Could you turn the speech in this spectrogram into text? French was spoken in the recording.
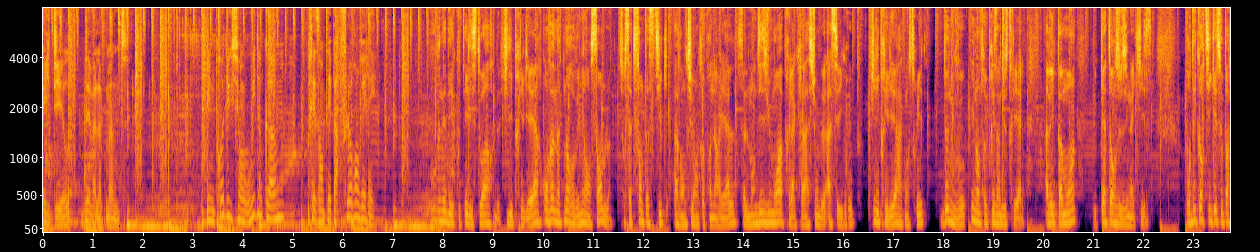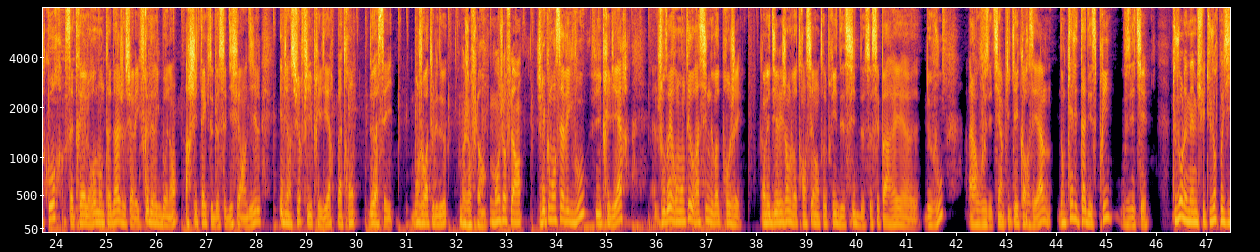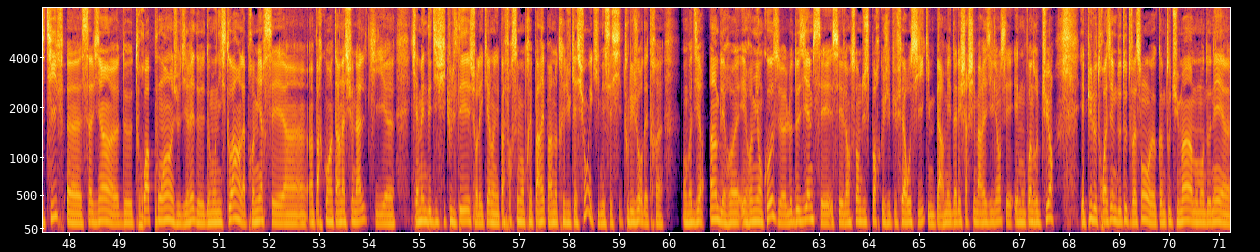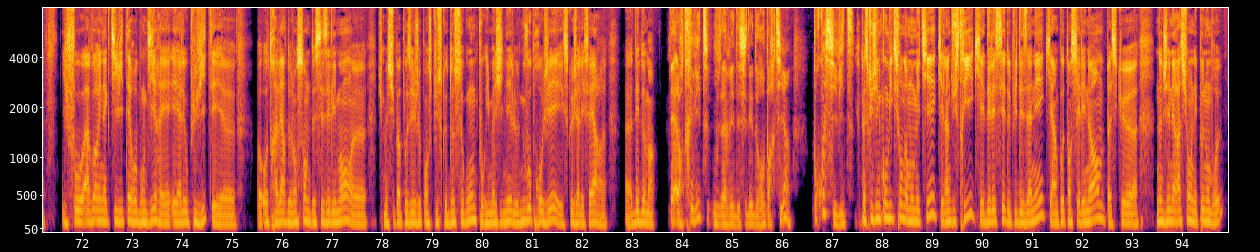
Ideal Development. Une production Widocom présentée par Florent Verret. Vous venez d'écouter l'histoire de Philippe Rivière. On va maintenant revenir ensemble sur cette fantastique aventure entrepreneuriale. Seulement 18 mois après la création de ACI Group, Philippe Rivière a construit de nouveau une entreprise industrielle, avec pas moins de 14 usines acquises. Pour décortiquer ce parcours, cette réelle remontada, je suis avec Frédéric Bonan, architecte de ces différents deals, et bien sûr Philippe Rivière, patron de ACI. Bonjour à tous les deux. Bonjour Florent. Bonjour Florent. Je vais commencer avec vous, Philippe Rivière. Je voudrais remonter aux racines de votre projet. Quand les dirigeants de votre ancienne entreprise décident de se séparer euh, de vous, alors que vous étiez impliqué corps et âme, dans quel état d'esprit vous étiez? Toujours le même, je suis toujours positif. Euh, ça vient euh, de trois points, je dirais, de, de mon histoire. La première, c'est un, un, parcours international qui, euh, qui amène des difficultés sur lesquelles on n'est pas forcément préparé par notre éducation et qui nécessite tous les jours d'être on va dire humble et, re, et, remis en cause. Le deuxième, c'est l'ensemble du sport que j'ai pu faire aussi, qui me permet d'aller chercher ma résilience et, mon point de rupture. Et puis le troisième, de toute façon, euh, comme tout humain, à un moment donné, euh, il faut avoir une activité, rebondir et, et aller au plus vite. Et euh, au travers de l'ensemble de ces éléments, euh, je me suis pas posé, je pense, plus que deux secondes pour imaginer le nouveau projet et ce que j'allais faire euh, dès demain. Et alors très vite, vous avez décidé de repartir. Pourquoi si vite? Parce que j'ai une conviction dans mon métier, qui est l'industrie, qui est délaissée depuis des années, qui a un potentiel énorme, parce que euh, notre génération, on est peu nombreux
